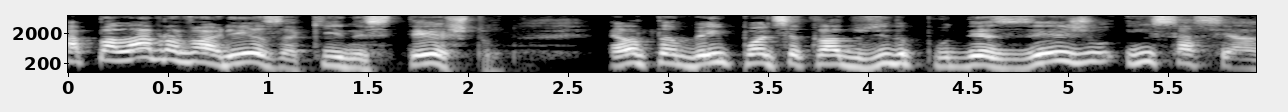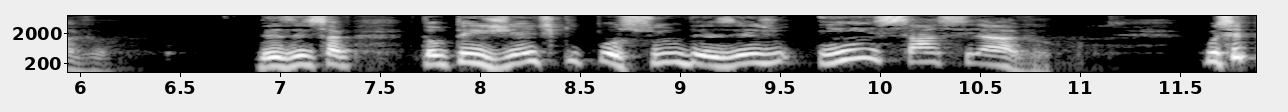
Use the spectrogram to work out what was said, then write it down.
A palavra avareza aqui nesse texto, ela também pode ser traduzida por desejo insaciável. Desejo insaciável. Então tem gente que possui um desejo insaciável. Você,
